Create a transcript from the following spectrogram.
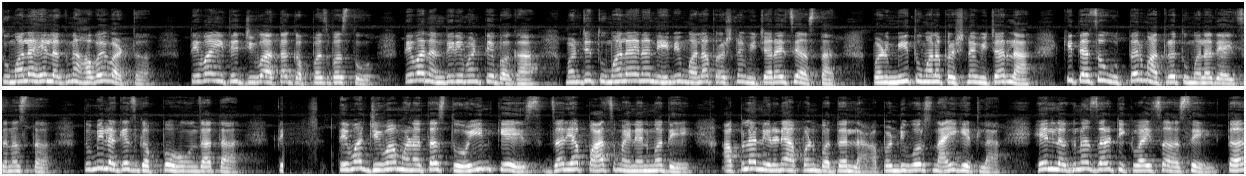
तुम्हाला हे लग्न हवंय वाटतं. तेव्हा इथे जीव आता गप्पच बसतो. तेव्हा नंदिनी म्हणते बघा म्हणजे तुम्हाला आहे ना नेहमी मला प्रश्न विचारायचे असतात. पण मी तुम्हाला प्रश्न विचारला की त्याचं उत्तर मात्र तुम्हाला द्यायचं नसतं. तुम्ही लगेच गप्प होऊन जाता. ते तेव्हा जीवा म्हणत असतो इन केस जर या पाच महिन्यांमध्ये आपला निर्णय आपण बदलला आपण डिवोर्स नाही घेतला हे लग्न जर टिकवायचं असेल तर?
